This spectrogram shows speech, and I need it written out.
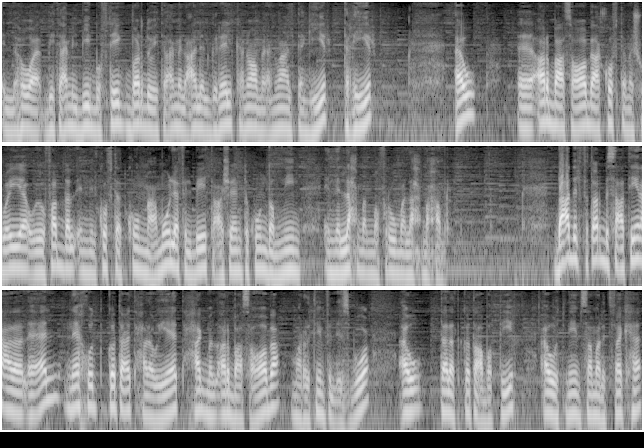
اللي هو بيتعمل بيه البفتيك برضو يتعمل على الجريل كنوع من أنواع التغيير تغيير أو آه، أربع صوابع كفتة مشوية ويفضل إن الكفتة تكون معمولة في البيت عشان تكون ضامنين إن اللحمة المفرومة لحمة حمراء. بعد الفطار بساعتين على الأقل ناخد قطعة حلويات حجم الأربع صوابع مرتين في الأسبوع أو ثلاث قطع بطيخ أو اتنين ثمره فاكهة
